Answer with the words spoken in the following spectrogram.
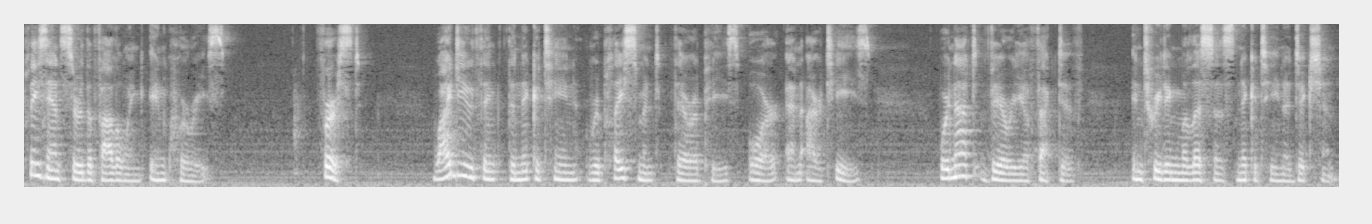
please answer the following inquiries. First, why do you think the nicotine replacement therapies, or NRTs, were not very effective in treating Melissa's nicotine addiction?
